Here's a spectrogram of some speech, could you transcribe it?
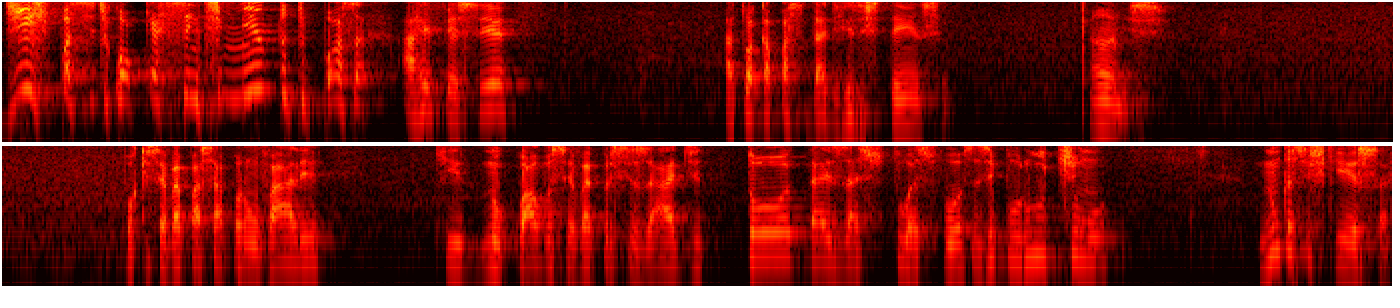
dispa-se de qualquer sentimento que possa arrefecer a tua capacidade de resistência. Ame-se. Porque você vai passar por um vale que, no qual você vai precisar de todas as tuas forças. E por último, nunca se esqueça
